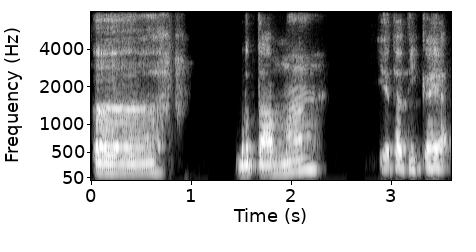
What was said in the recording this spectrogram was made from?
eh pertama ya tadi kayak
